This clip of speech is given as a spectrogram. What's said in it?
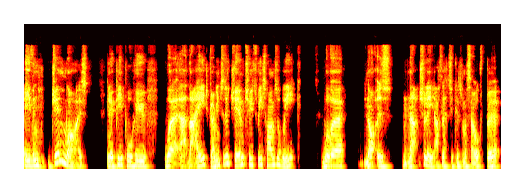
Even gym wise, you know, people who were at that age going to the gym two, three times a week were not as naturally athletic as myself, but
